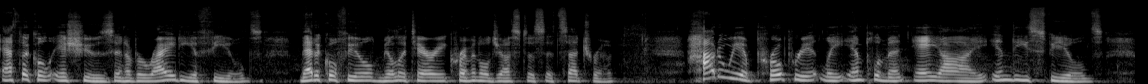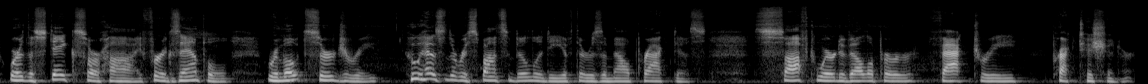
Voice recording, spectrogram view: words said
ethical issues in a variety of fields medical field, military, criminal justice, etc. How do we appropriately implement AI in these fields where the stakes are high? For example, remote surgery. Who has the responsibility if there is a malpractice? Software developer, factory, practitioner.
